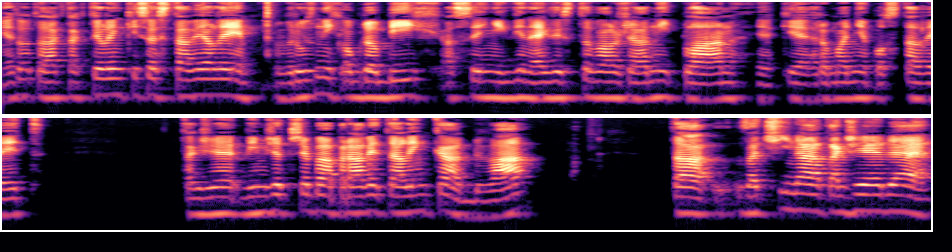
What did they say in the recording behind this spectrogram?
Je to tak, tak ty linky se stavěly v různých obdobích, asi nikdy neexistoval žádný plán, jak je hromadně postavit. Takže vím, že třeba právě ta linka 2, ta začíná tak, že jede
